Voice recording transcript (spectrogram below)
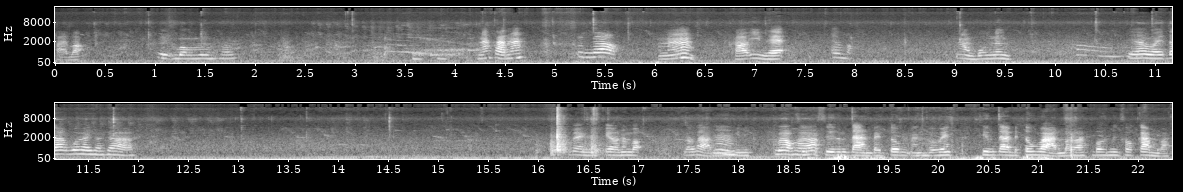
ขายบ่อีกบางมึงครับนะคะนะขึ้นแล้วมาข้าวอิ่มแท้เอ็มบอกน้องบงหนึ่งย่าไว้ตักเพื่อให้ช้าแบ่งแก้วน้ำบ่ เราถามกินนี่ๆบอกซื้อฮะซื้อน้ำตาลไปต้มอันเขาเว้ยซื้อน้ำตาลไปต้มหวานบ่วะบ่นึงเขาวกล้ำวะ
